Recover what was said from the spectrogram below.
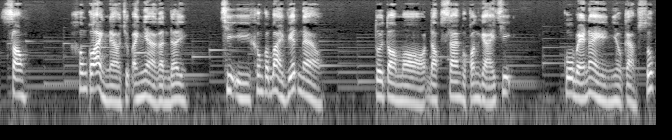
Xong, không có ảnh nào chụp anh nhà gần đây. Chị không có bài viết nào. Tôi tò mò đọc sang của con gái chị. Cô bé này nhiều cảm xúc,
